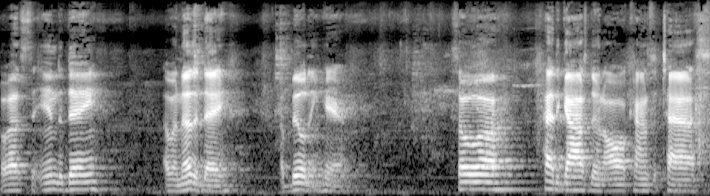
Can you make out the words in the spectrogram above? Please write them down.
well that's the end of day of another day of building here. So uh, had the guys doing all kinds of tasks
